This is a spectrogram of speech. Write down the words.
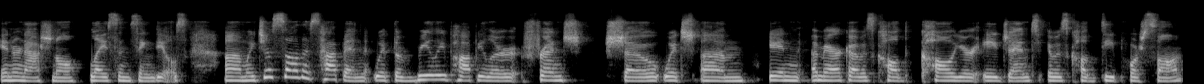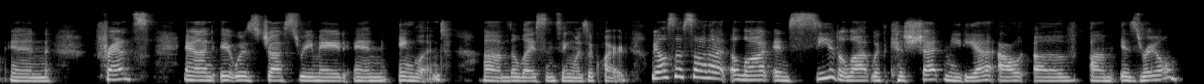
international licensing deals. Um, we just saw this happen with the really popular French show, which um, in America was called Call Your Agent. It was called 10% in France, and it was just remade in England. Um, the licensing was acquired. We also saw that a lot and see it a lot with Keshet Media out of um, Israel,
